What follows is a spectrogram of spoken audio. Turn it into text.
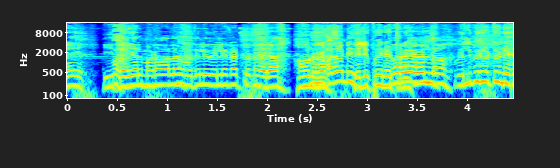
రేయ్, ఈ దయ్యాలు మన వాళ్ళని వదిలి వెళ్ళినట్టున్నాయిరా. అవునురా, పదండి, వెళ్ళిపోయినట్టు. త్వరగా వెళ్దాం. వెళ్ళిపోయినట్టుండే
